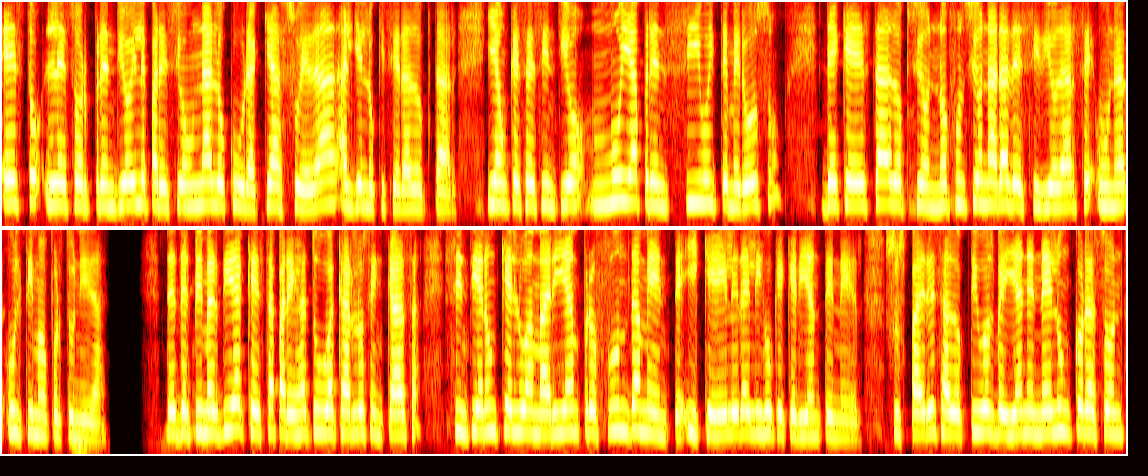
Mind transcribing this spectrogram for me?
esto le sorprendió y le pareció una locura que a su edad alguien lo quisiera adoptar. Y aunque se sintió muy aprensivo y temeroso de que esta adopción no funcionara, decidió darse una última oportunidad. Desde el primer día que esta pareja tuvo a Carlos en casa, sintieron que lo amarían profundamente y que él era el hijo que querían tener. Sus padres adoptivos veían en él un corazón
